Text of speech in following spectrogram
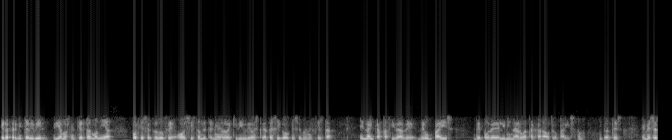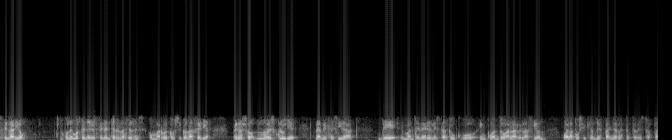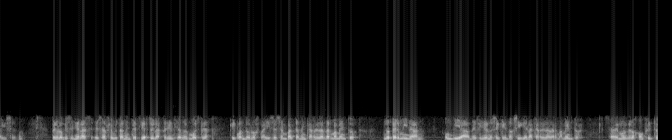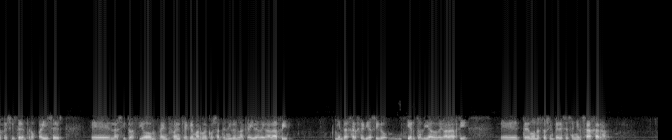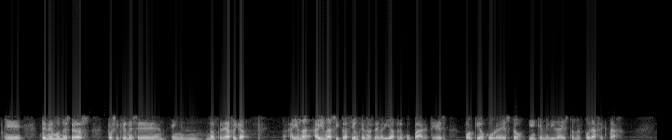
que les permite vivir, diríamos, en cierta armonía porque se produce o existe un determinado equilibrio estratégico que se manifiesta en la incapacidad de, un país de poder eliminar o atacar a otro país. Entonces, en ese escenario podemos tener excelentes relaciones con Marruecos y con Argelia, pero eso no excluye la necesidad de mantener el statu quo en cuanto a la relación o a la posición de España respecto de estos países. ¿no? Pero lo que señalas es absolutamente cierto y la experiencia nos muestra que cuando los países embarcan en carreras de armamentos no terminan un día decidiéndose que no sigue la carrera de armamentos. Sabemos de los conflictos que existen entre los países, eh, la situación, la influencia que Marruecos ha tenido en la caída de Gaddafi, mientras Argelia ha sido un cierto aliado de Gaddafi, eh, tenemos nuestros intereses en el Sáhara, eh, tenemos nuestras posiciones en, el norte de África. Hay una, hay una situación que nos debería preocupar, que es por qué ocurre esto y en qué medida esto nos puede afectar.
